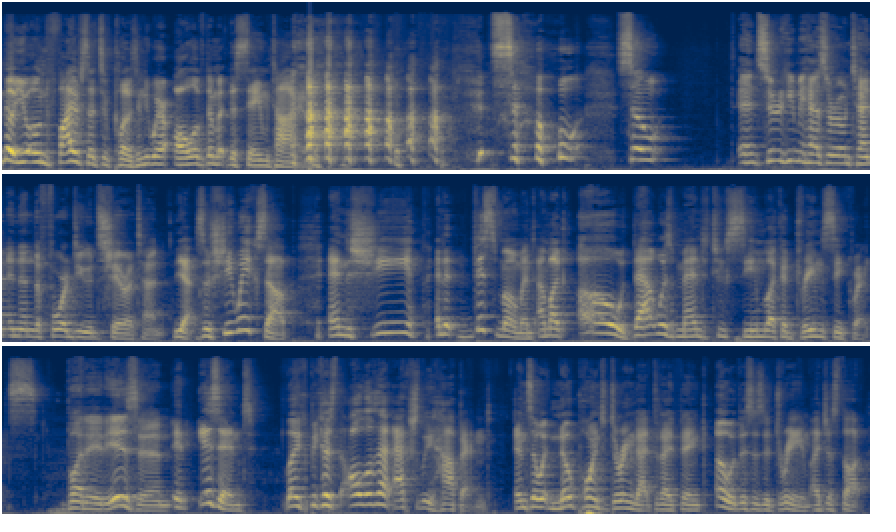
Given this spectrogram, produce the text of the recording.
no, you own five sets of clothes and you wear all of them at the same time. So so and Tsuruhime has her own tent, and then the four dudes share a tent. Yeah, so she wakes up and she and at this moment I'm like, "Oh, that was meant to seem like a dream sequence." But it isn't. It isn't. Like because all of that actually happened. And so at no point during that did I think, "Oh, this is a dream." I just thought,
